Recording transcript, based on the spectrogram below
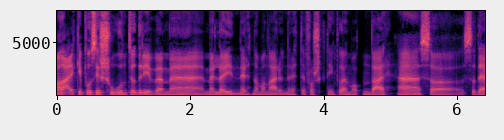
man er ikke i posisjon til å drive med, med løgner når man er under etterforskning på den måten der. Så, så det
